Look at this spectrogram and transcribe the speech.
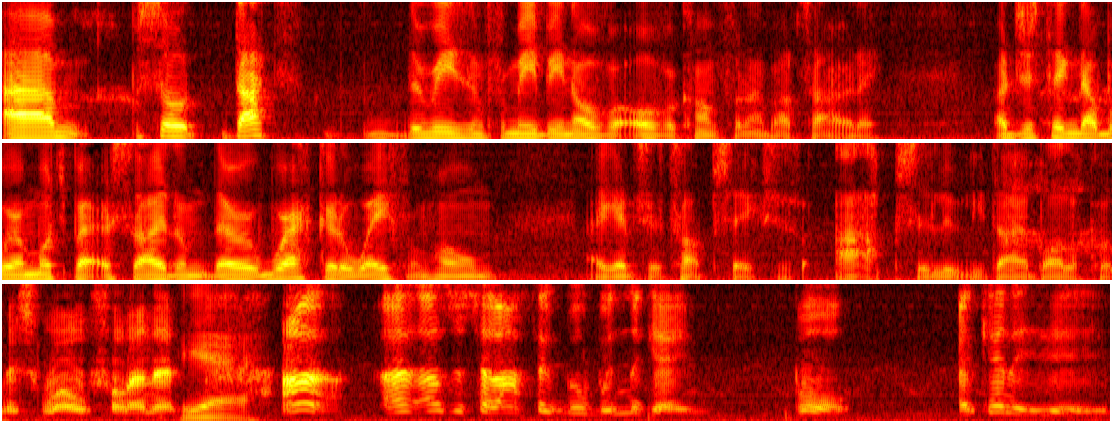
um, so that's the reason for me being over overconfident about Saturday. I just think that we're a much better side. Of them their record away from home against the top six is absolutely diabolical. It's woeful, isn't it? Yeah, I, as I said, I think we'll win the game. But again, it-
